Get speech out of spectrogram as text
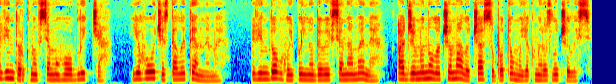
Він торкнувся мого обличчя, його очі стали темними. Він довго й пильно дивився на мене, адже минуло чимало часу по тому, як ми розлучились,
